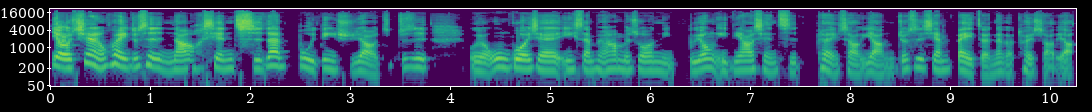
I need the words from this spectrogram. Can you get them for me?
有些人会就是然后先吃，但不一定需要。就是我有问过一些医生朋友，他们说你不用一定要先吃退烧药，你就是先备着那个退烧药，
